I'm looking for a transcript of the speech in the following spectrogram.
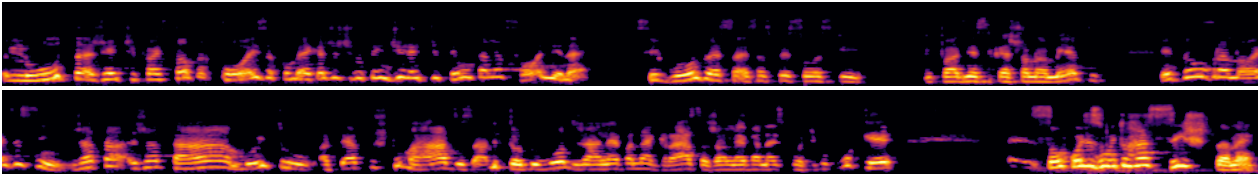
luta, a gente faz tanta coisa, como é que a gente não tem direito de ter um telefone, né? Segundo essa, essas pessoas que, que fazem esse questionamento, então, para nós, assim, já está já tá muito até acostumado, sabe? Todo mundo já leva na graça, já leva na esportiva, porque são coisas muito racistas, né?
